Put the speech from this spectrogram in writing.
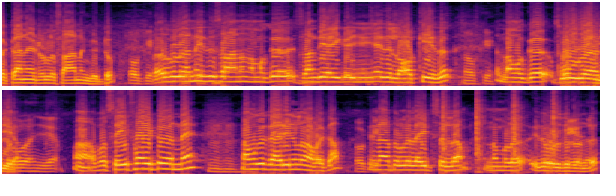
വെക്കാനായിട്ടുള്ള സാധനം കിട്ടും. അതുപോലെ തന്നെ ഇത് സാധനം നമുക്ക് സന്ധ്യ ആയി കഴിഞ്ഞ് കഴിഞ്ഞാൽ ഇത് ലോക്ക് ചെയ്ത് നമുക്ക് പോവുകയും ചെയ്യാം. ആ അപ്പൊ സേഫ് ആയിട്ട് തന്നെ നമുക്ക് കാര്യങ്ങൾ നടക്കാം. ഇതിനകത്തുള്ള ലൈറ്റ്സ് എല്ലാം നമ്മൾ ഇത് കൊടുത്തിട്ടുണ്ട്.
